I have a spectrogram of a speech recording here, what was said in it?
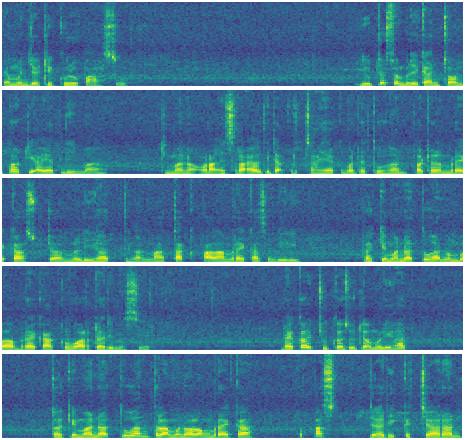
yang menjadi guru palsu. Yudas memberikan contoh di ayat 5, di mana orang Israel tidak percaya kepada Tuhan padahal mereka sudah melihat dengan mata kepala mereka sendiri bagaimana Tuhan membawa mereka keluar dari Mesir. Mereka juga sudah melihat bagaimana Tuhan telah menolong mereka lepas dari kejaran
